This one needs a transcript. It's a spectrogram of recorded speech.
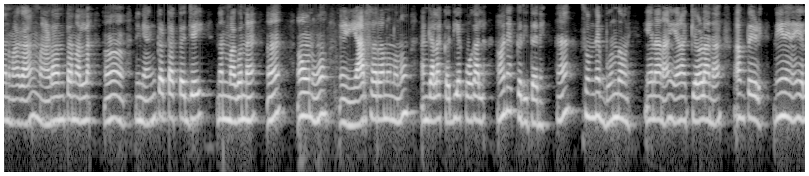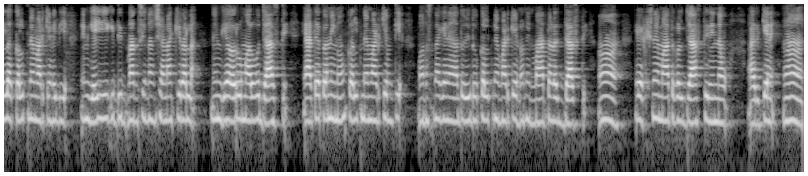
ನನ್ನ ಮಗ ಹಂಗೆ ಮಾಡ ಅಂತಾನಲ್ಲ. ಹಾಂ ನೀನು ಹೆಂಗೆ ಕಟ್ಟಾಕ್ತ ಜೈ? ನನ್ನ ಮಗನ ಹಾಂ ಅವನು ಯಾರ ಸರನು ಹಂಗೆಲ್ಲ ಕದಿಯಕ್ಕೆ ಹೋಗಲ್ಲ. ಅವನೇ ಕದೀತಾನೆ? ಹಾಂ ಸುಮ್ಮನೆ ಬಂದವನು. ಏನಾನ ಏನ ಕೇಳೋಣ ಅಂತೇಳಿ ನೀನೇ ಎಲ್ಲ ಕಲ್ಪನೆ ಮಾಡ್ಕೊಂಡಿದೀಯ ನಿನಗೆ ಈಗಿದ್ದಿದ್ದು ಮನಸ್ಸಿನ ಕ್ಷಣಕ್ಕಿರಲ್ಲ. ನಿನಗೆ ಅರು ಮರವು ಜಾಸ್ತಿ. ಯಾತ್ಯಾತ ನೀನು ಕಲ್ಪನೆ ಮಾಡ್ಕೊಂತೀಯ? ಮನಸ್ಸಿನಾಗೇನೆ ಅದು ಇದು ಕಲ್ಪನೆ ಮಾಡ್ಕೊಂಡು ನೀನು ಮಾತಾಡೋದು ಜಾಸ್ತಿ. ಹಾಂ ಯಕ್ಷಣೆ ಮಾತುಗಳು ಜಾಸ್ತಿ ನಿನ್ನವು. ಅದಕ್ಕೇನೆ, ಹಾಂ,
